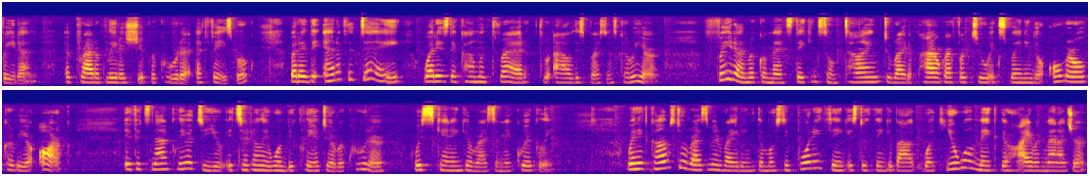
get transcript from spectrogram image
Friedan, a product leadership recruiter at Facebook. But at the end of the day, what is the common thread throughout this person's career? Friedan recommends taking some time to write a paragraph or two explaining your overall career arc. If it's not clear to you, it certainly won't be clear to a recruiter who is scanning your resume quickly. When it comes to resume writing, the most important thing is to think about what you will make the hiring manager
